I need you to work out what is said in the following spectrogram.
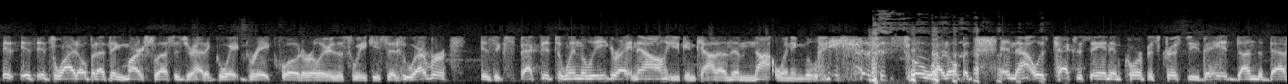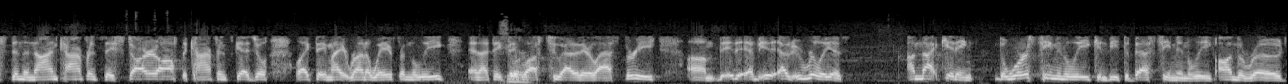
it, it, it's wide open. I think Mark Slessinger had a great, great quote earlier this week. He said, "Whoever is expected to win the league right now, you can count on them not winning the league. it's so wide open." And that was Texas A&M Corpus Christi. They had done the best in the non-conference. They started off the conference schedule like they might run away from the league, and I think Sure. they've lost two out of their last three. Um, it, it, it really is. I'm not kidding. The worst team in the league can beat the best team in the league on the road,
